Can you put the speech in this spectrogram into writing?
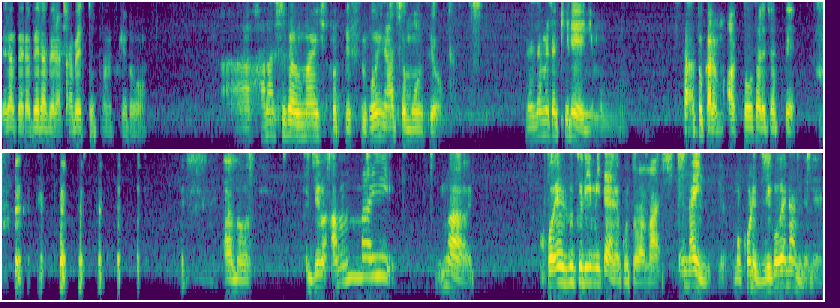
ベラベラベラベラ喋っとったんですけど、あー話が上手い人ってすごいなって思うんですよ。めちゃめちゃ綺麗にもう、スタートからも圧倒されちゃって。あの、自分あんまり、まあ、声作りみたいなことはまあしてないんですよ。もうこれ地声なんでね。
